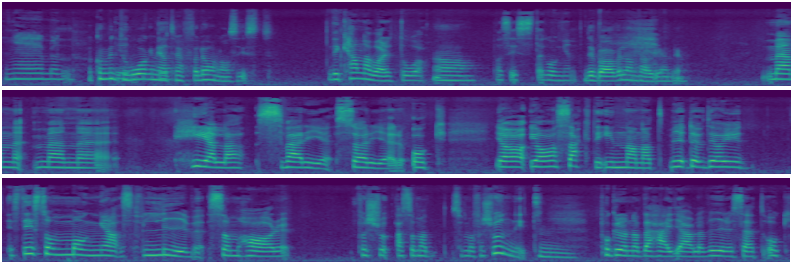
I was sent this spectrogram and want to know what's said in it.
Nej men Jag kommer inte Det- ihåg när jag det- träffade honom sist. det kan ha varit då, Ja, var sista gången. det var väl antagligen det. Men, men eh, hela Sverige sörjer och jag, jag har sagt det innan att vi, det, det, har ju, det är så många liv som har, försv- alltså, som har, som har försvunnit på grund av det här jävla viruset och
